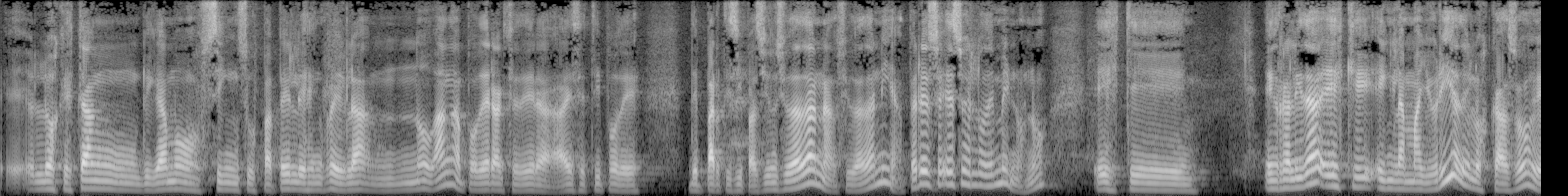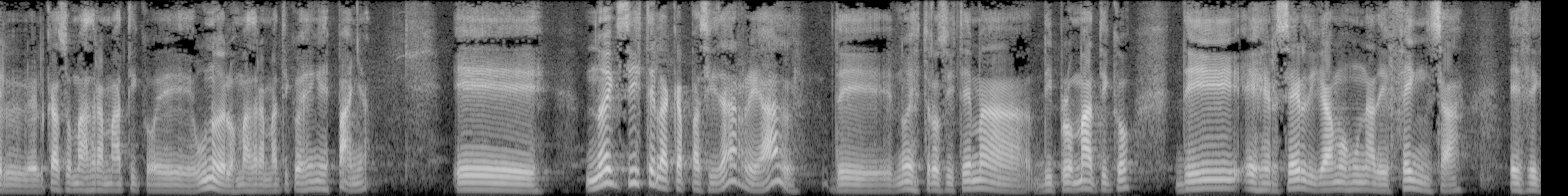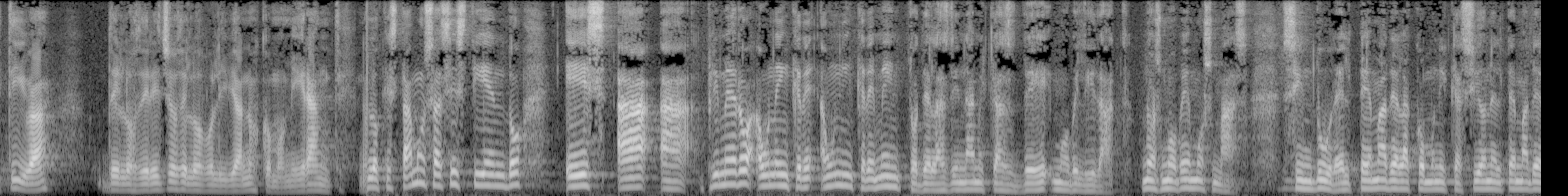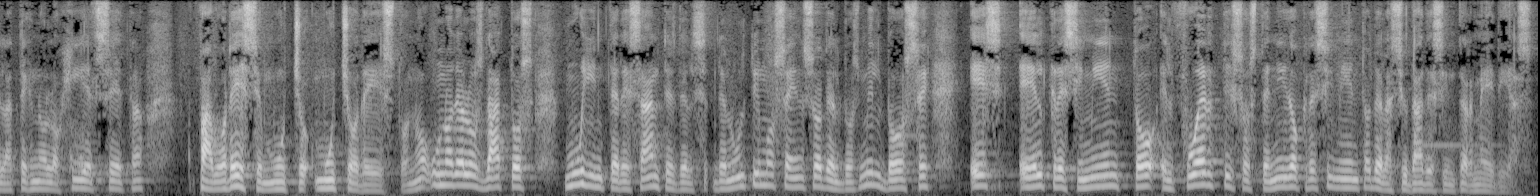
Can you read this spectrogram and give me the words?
eh, los que están, digamos, sin sus papeles en regla, no van a poder acceder a ese tipo de de participación ciudadana, ciudadanía, pero eso, es lo de menos, ¿no? Este, en realidad es que en la mayoría de los casos, el, caso más dramático, uno de los más dramáticos es en España, eh, no existe la capacidad real de nuestro sistema diplomático de ejercer, digamos, una defensa efectiva de los derechos de los bolivianos como migrantes. Lo que estamos asistiendo es a, primero a, un incremento de las dinámicas de movilidad. Nos movemos más, sin duda. El tema de la comunicación, el tema de la tecnología, etcétera, favorece mucho, mucho de esto. ¿no? Uno de los datos muy interesantes del, del, último censo del 2012 es el crecimiento, el fuerte y sostenido crecimiento de las ciudades intermedias.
